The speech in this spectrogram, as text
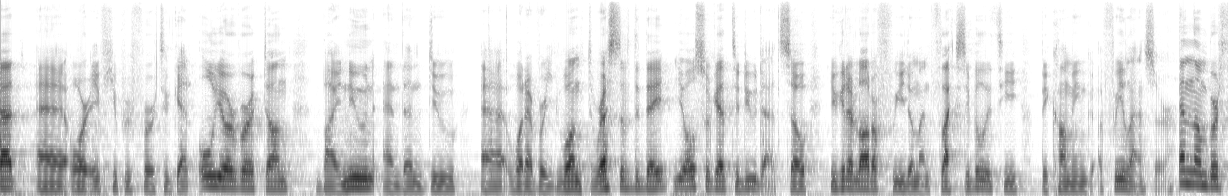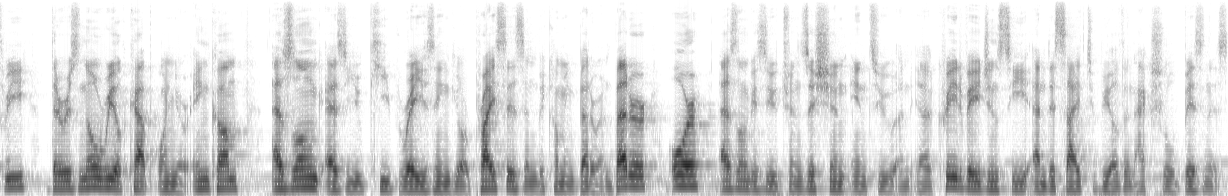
that. Uh, or if you prefer to get all your work done by noon and then do uh, whatever you want the rest of the day, you also get to do that. So you get a lot of freedom and flexibility becoming a freelancer. And number three, there is no real cap on your income as long as you keep raising your prices and becoming better and better, or as long as you transition into a creative agency and decide to build an actual business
